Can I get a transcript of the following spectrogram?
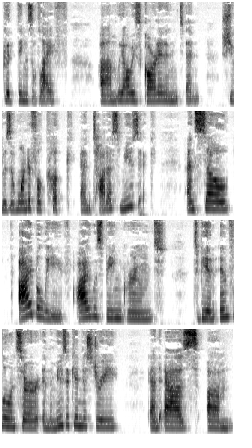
good things of life. Um, we always gardened, and she was a wonderful cook and taught us music. And so I believe I was being groomed to be an influencer in the music industry and as um,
